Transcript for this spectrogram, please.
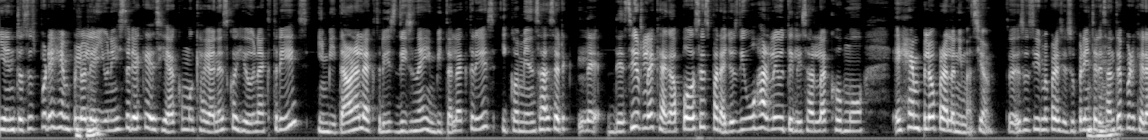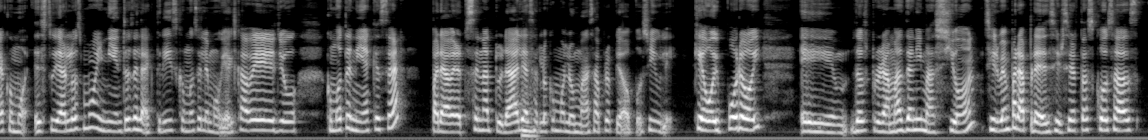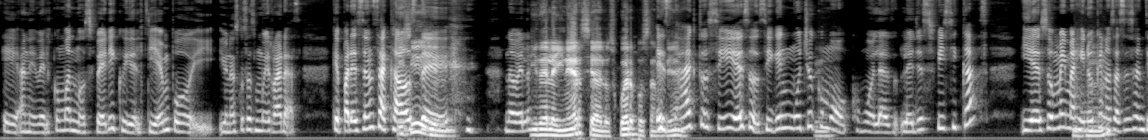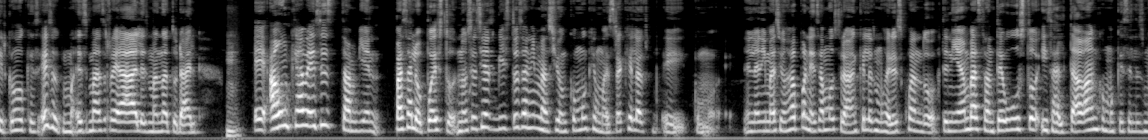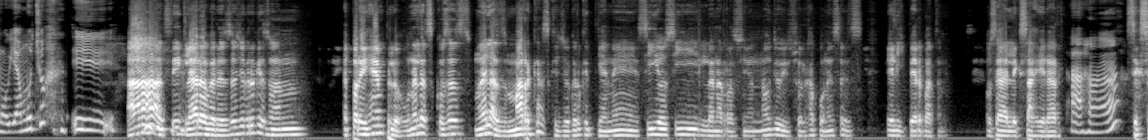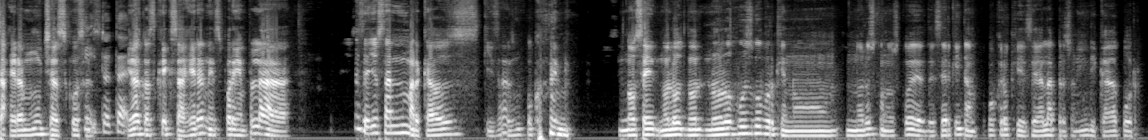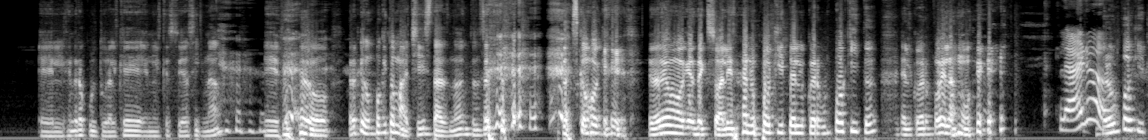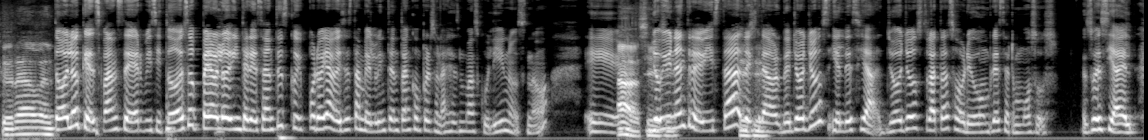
Y entonces, por ejemplo, leí una historia que decía como que habían escogido una actriz, invitaron a la actriz, Disney invita a la actriz y comienza a hacerle, decirle que haga poses para ellos dibujarla y utilizarla como ejemplo para la animación. Entonces, eso sí me pareció súper interesante porque era como estudiar los movimientos de la actriz, cómo se le movía el cabello, cómo tenía que ser para verse natural y hacerlo como lo más apropiado posible. Que hoy por hoy eh, los programas de animación sirven para predecir ciertas cosas eh, a nivel como atmosférico y del tiempo y, unas cosas muy raras que parecen sacados de novelas. Y de la inercia de los cuerpos también. Exacto, sí, eso. Siguen mucho como, como las leyes físicas y eso me imagino que nos hace sentir como que es eso, es más real, es más natural. Mm. Eh, aunque a veces también pasa lo opuesto. No sé si has visto esa animación como que muestra que las, como en la animación japonesa mostraban que las mujeres cuando tenían bastante gusto y saltaban como que se les movía mucho y... Ah, sí, claro, pero eso yo creo que son... Eh, por ejemplo, una de las cosas, una de las marcas que yo creo que tiene sí o sí la narración audiovisual japonesa es el hiperbatón. O sea, el exagerar. Ajá. Se exageran muchas cosas. Sí, total. Y las cosas que exageran es, por ejemplo, la... Pues ellos están marcados quizás un poco en no sé, no los, no, los juzgo porque no, no los conozco de, cerca y tampoco creo que sea la persona indicada por el género cultural que, en el que estoy asignado. Eh, pero creo que son un poquito machistas, ¿no? Entonces, es como que, como que sexualizan un poquito el cuerpo, un poquito el cuerpo de la mujer. Claro. Pero un poquito, nada más. Todo lo que es fanservice y todo eso, pero lo interesante es que hoy por hoy a veces también lo intentan con personajes masculinos, ¿no? Eh, ah, yo vi una entrevista del creador de JoJo's y él decía, JoJo's trata sobre hombres hermosos. Eso decía él.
